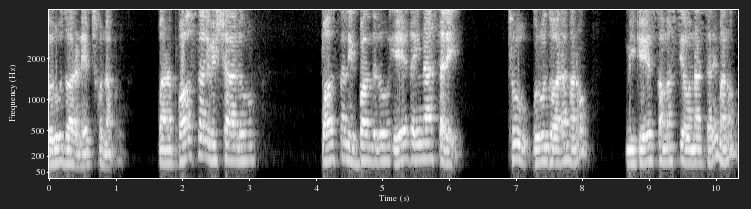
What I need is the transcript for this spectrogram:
గురువు ద్వారా నేర్చుకున్నప్పుడు. మన పర్సనల్ విషయాలు పర్సనల్ ఇబ్బందులు ఏదైనా సరే త్రూ గురువు ద్వారా మనం మీకు ఏ సమస్య ఉన్నా సరే మనం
